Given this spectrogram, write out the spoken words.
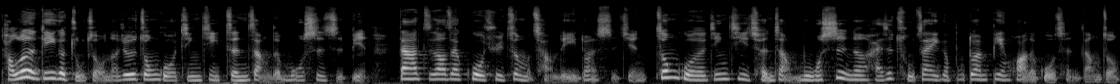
讨论的第一个主轴呢，就是中国经济增长的模式之变。大家知道，在过去这么长的一段时间，中国的经济成长模式呢，还是处在一个不断变化的过程当中。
